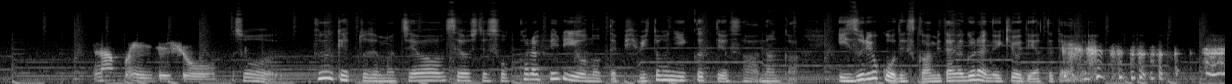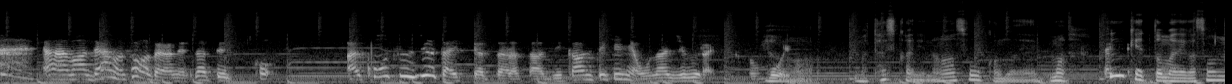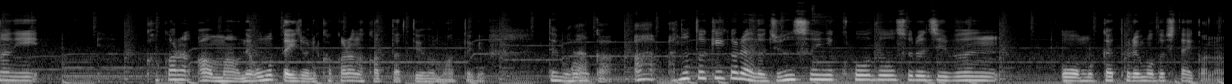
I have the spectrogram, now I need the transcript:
ないでしょう。そうプーケットで待ち合わせをしてそこからフェリーを乗ってピピ島に行くっていうさなんか伊豆旅行ですかみたいなぐらいの勢いでやってたよね。あまあでもそうだよね。だってこあ交通渋滞してやったらさ時間的には同じぐらいだと思うよ。まあ確かになそうかもね。まあプーケットまでがそんなにかからあまあね思った以上にかからなかったっていうのもあったけどでもなんか、うん、ああの時ぐらいの純粋に行動する自分をもう一回取り戻したいかな。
